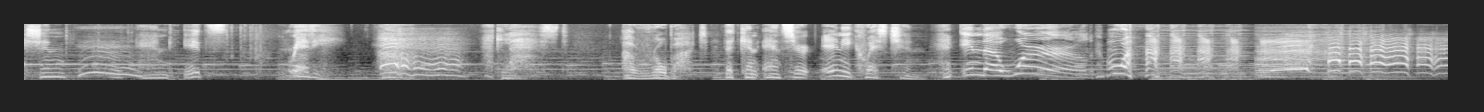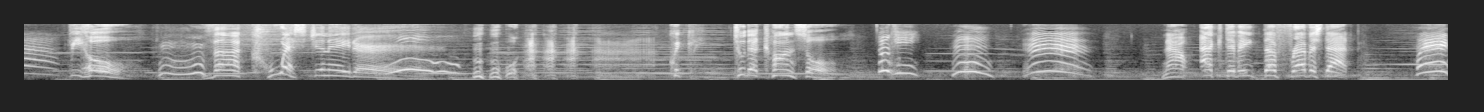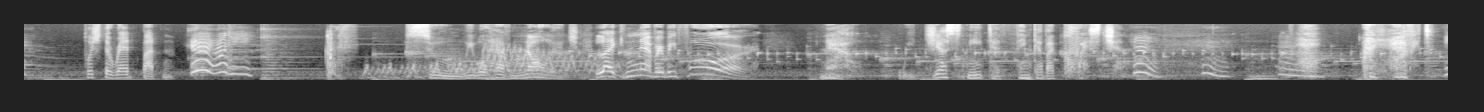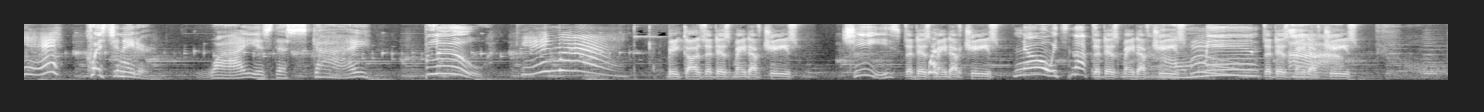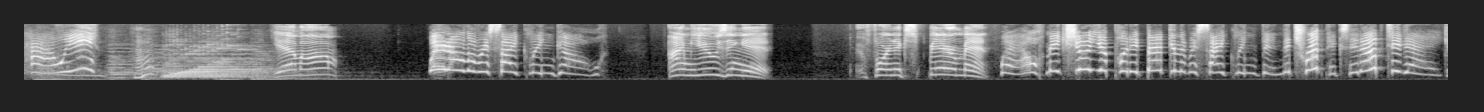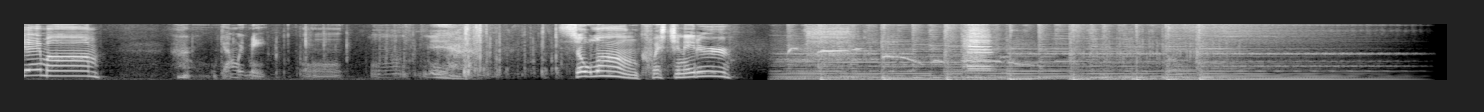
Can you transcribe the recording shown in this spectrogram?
direction, and it's ready. At last, a robot that can answer any question in the world. Behold, the Questionator. Quickly, to the console. Okay. Now activate the Fravistat. What? Push the red button. Soon we will have knowledge like never before. Now, we just need to think of a question. I have it. Yeah. Questionator, why is the sky blue? Good one. Because it is made of cheese. Cheese? It is What made of cheese. No, it's not. It is made of cheese. Oh, man. It is made of Ah. cheese. Howie, Yeah, Mom? where'd all the recycling go? I'm using it for an experiment. Well, make sure you put it back in the recycling bin. The truck picks it up today. Okay, Mom. Come with me. Yeah. So long, Questionator.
